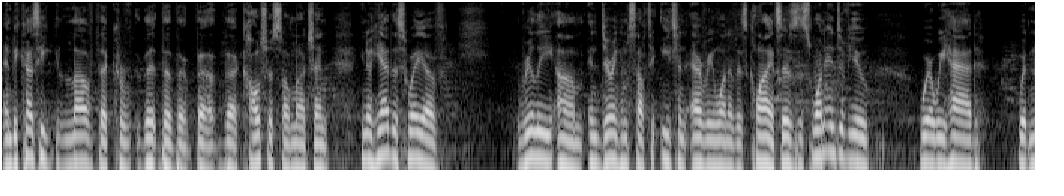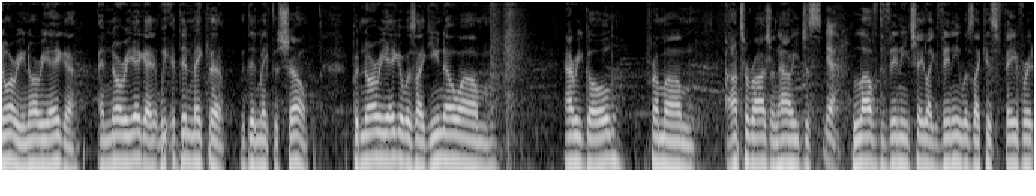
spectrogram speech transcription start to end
And because he loved the, the, the, the, the, the culture so much, and you know, he had this way of really um, endearing himself to each and every one of his clients. There's this one interview where we had with Nori Noreaga, and Noreaga, we, it didn't make the it didn't make the show, but Noreaga was like, you know, um, Ari Gold from um, Entourage, and how he just Yeah. loved Vinny Che. Like Vinny was like his favorite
